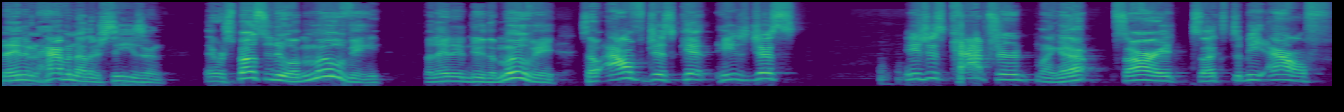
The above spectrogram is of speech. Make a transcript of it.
they didn't have another season. They were supposed to do a movie but they didn't do the movie. So alf just get he's just he's just captured. Like yeah sorry sucks to be alf.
